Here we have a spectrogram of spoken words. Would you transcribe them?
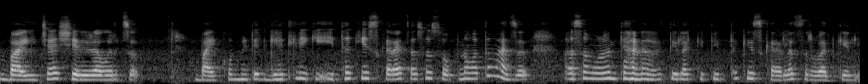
बाईच्या शरीरावरचं बायको मिठीत घेतली की इथं किस करायचं असं स्वप्न होतं माझं. असं म्हणून त्यानं तिला की तिथं किस करायला सुरुवात केली.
